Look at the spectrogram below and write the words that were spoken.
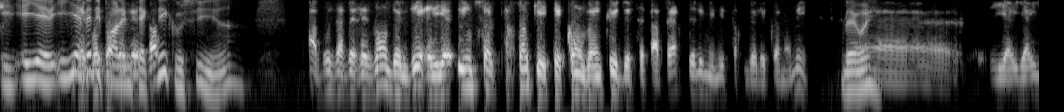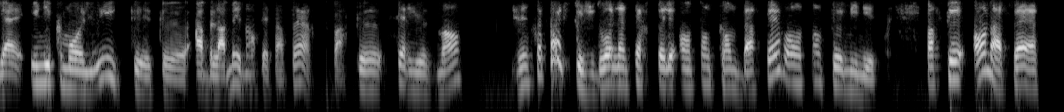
il y, avait des problèmes techniques aussi. Hein? Ah, vous avez raison de le dire. Il y a une seule personne qui a été convaincue de cette affaire, c'est le ministre de l'Économie. Ben oui il y, a, uniquement lui que, que, à blâmer dans cette affaire. Parce que, sérieusement, je ne sais pas est-ce que je dois l'interpeller en tant qu'homme d'affaires ou en tant que ministre. Parce que en affaires,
